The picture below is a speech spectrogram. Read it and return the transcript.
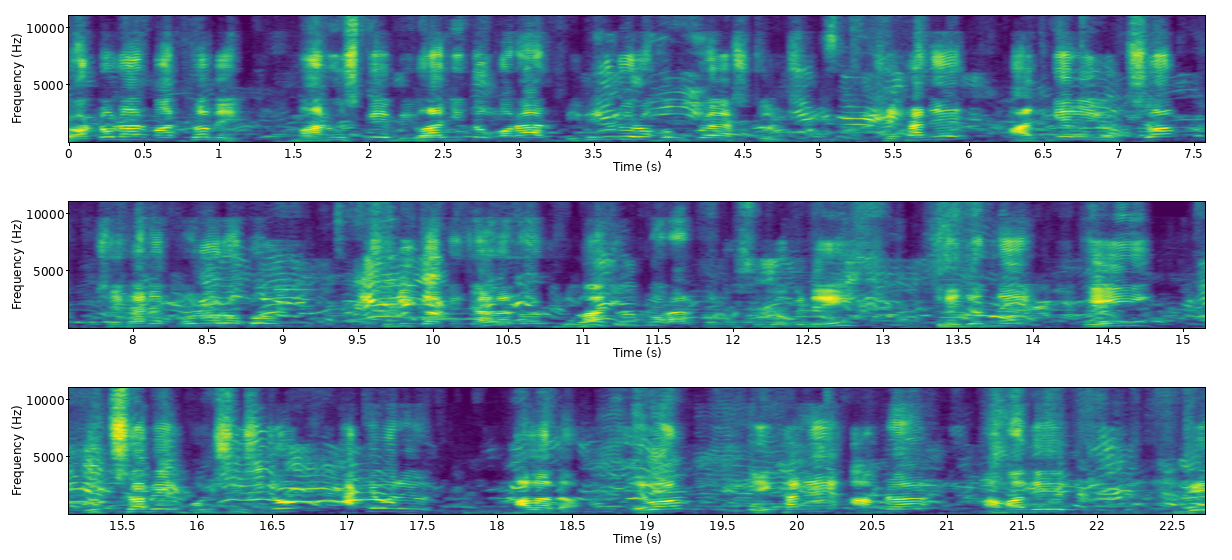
রটনার মাধ্যমে মানুষকে বিভাজিত করার বিভিন্ন রকম প্রয়াস চলছে। সেখানে আজকের এই উৎসব, সেখানে কোনো রকম ছুরিকাটি চালানোর, বিভাজন করার কোনো সুযোগ নেই। সেই জন্যে এই উৎসবের বৈশিষ্ট্য একেবারে আলাদা এবং এখানে আমরা আমাদের যে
